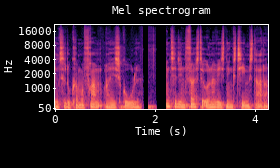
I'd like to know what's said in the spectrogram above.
indtil du kommer frem og er i skole, indtil din første undervisningstime starter.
